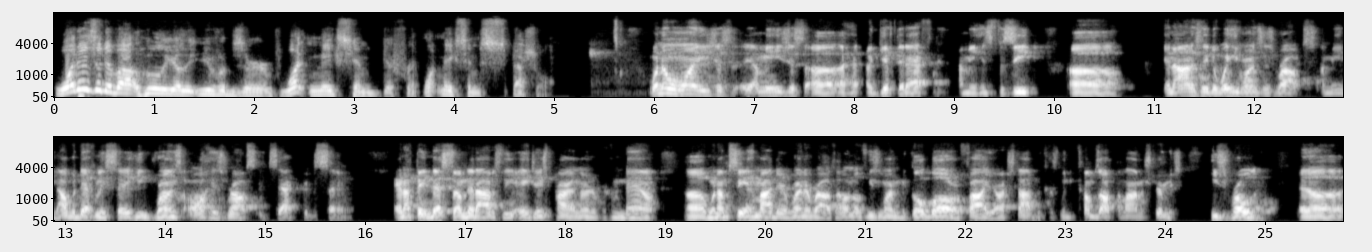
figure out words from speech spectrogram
What is it about Julio that you've observed? What makes him different? What makes him special? Well, number one, he's just, I mean, he's just a, a gifted athlete. I mean, his physique, uh, and honestly, the way he runs his routes, I mean, I would definitely say he runs all his routes exactly the same. And I think that's something that obviously AJ's probably learning from him now. Uh, when I'm seeing him out there running routes, I don't know if he's running the go ball or five yard stop because when he comes off the line of scrimmage, he's rolling. And uh,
